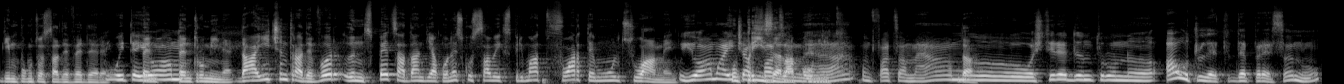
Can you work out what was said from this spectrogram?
din punctul ăsta de vedere. Uite, eu am- Pentru mine. Dar aici, într-adevăr, în speța Dan Diaconescu s-au exprimat foarte mulți oameni. Eu am aici cu în priză fața, la mea, public. în fața mea am Da. uh, o știre dintr-un uh, outlet de presă, nu?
